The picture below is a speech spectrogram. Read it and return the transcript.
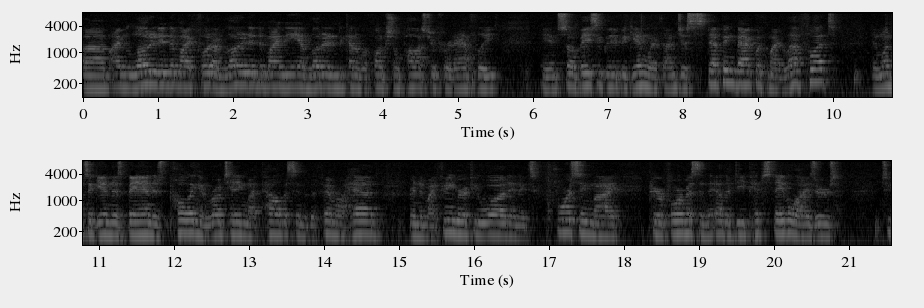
Um, I'm loaded into my foot, I'm loaded into my knee, I'm loaded into kind of a functional posture for an athlete. And so basically to begin with, I'm just stepping back with my left foot. And once again, this band is pulling and rotating my pelvis into the femoral head, or into my femur if you would, and it's forcing my piriformis and the other deep hip stabilizers to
